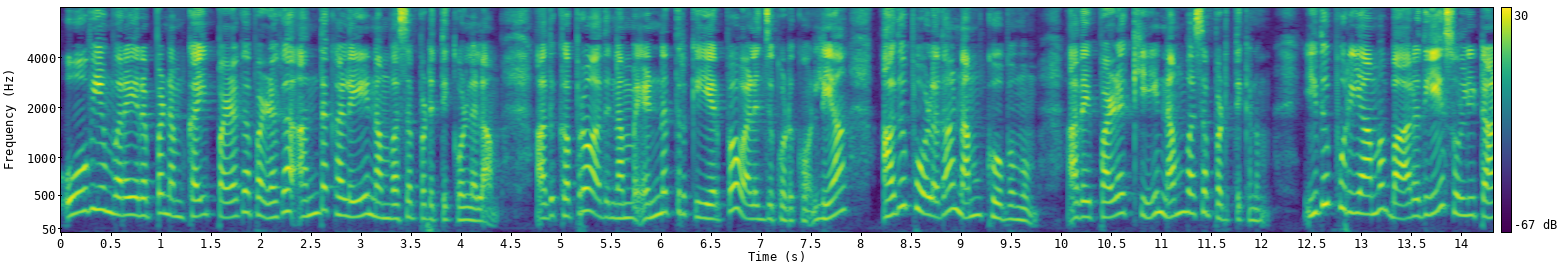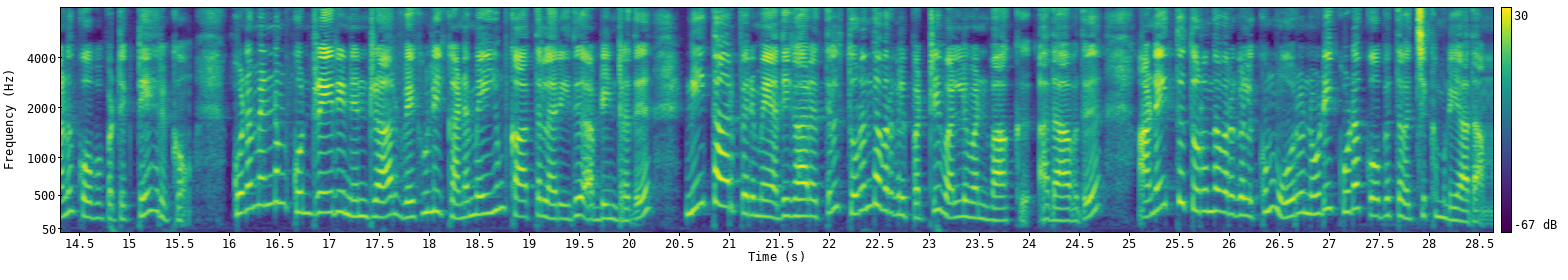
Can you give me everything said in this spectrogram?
ஓவியம் வரைகிறப்ப நம் கை பழக பழக அந்த கலையை நம் வசப்படுத்தி கொள்ளலாம். அதுக்கப்புறம் அது நம்ம எண்ணத்திற்கு ஏற்ப வளைஞ்சு கொடுக்கும் இல்லையா? அது போல தான் நம் கோபமும். அதை பழக்கி நம் வசப்படுத்திக்கணும். இது புரியாமல் பாரதியே சொல்லிட்டான்னு கோபப்பட்டுக்கிட்டே இருக்கும். குணமென்னும் குன்றேறி நின்றார் வெகுளி கணமேயும் காத்தல் அரிது அப்படின்றது நீத்தார் பெருமை அதிகாரத்தில் துறந்தவர்கள் பற்றி வள்ளுவன் வாக்கு. அதாவது அனைத்து துறந்தவர்களுக்கும் ஒரு நொடி கூட கோபத்தை வச்சுக்க முடியாதாம்.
